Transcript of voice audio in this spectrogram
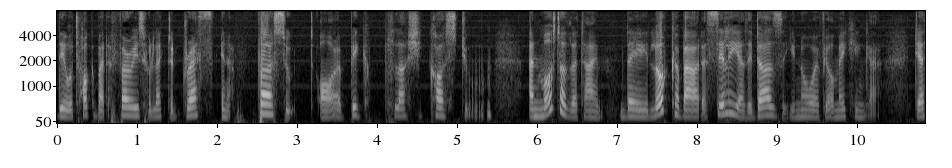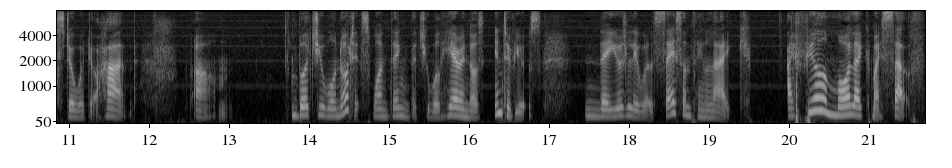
They will talk about furries who like to dress in a fursuit or a big plushy costume. And most of the time, they look about as silly as it does, you know, if you're making a gesture with your hand. Um, but you will notice one thing that you will hear in those interviews they usually will say something like, I feel more like myself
